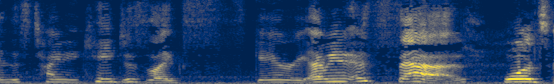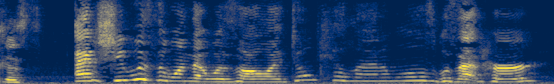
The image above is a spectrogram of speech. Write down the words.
in this tiny cage is like scary. I mean, it's sad. Well, it's just. And she was the one that was all like, "Don't kill animals." Was that her I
